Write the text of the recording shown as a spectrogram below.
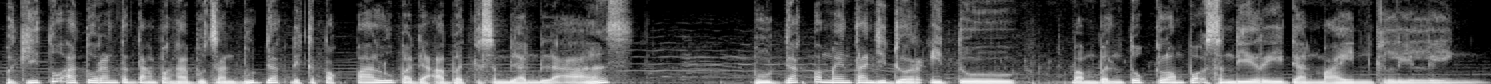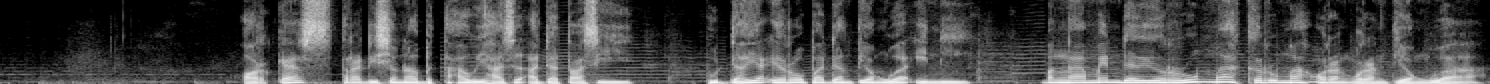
Begitu aturan tentang penghabusan budak diketok palu pada abad ke-19, Budak pemain tanjidor itu membentuk kelompok sendiri dan main keliling. Orkes tradisional Betawi hasil adaptasi budaya Eropa dan Tionghoa ini mengamen dari rumah ke rumah orang-orang Tionghoa.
